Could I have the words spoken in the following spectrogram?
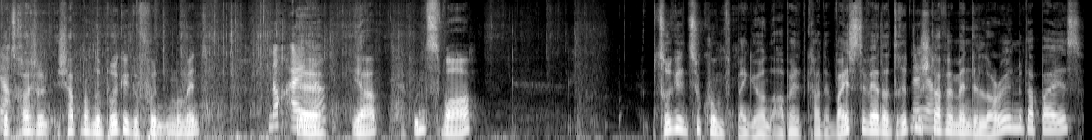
kurz rascheln, ich habe noch eine Brücke gefunden, Moment. Noch Äh, eine? ja, und zwar Zurück in die Zukunft, mein Gehirn arbeitet gerade. Weißt du, wer in der dritten Ja, ja. Staffel Mandalorian mit dabei ist?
